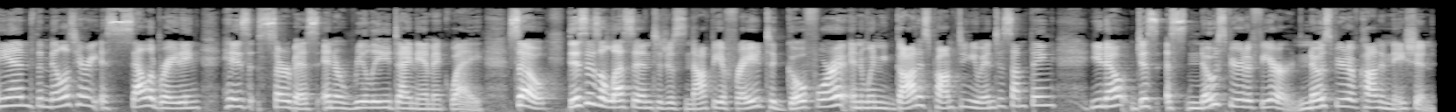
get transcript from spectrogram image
and the military is celebrating his service in a really dynamic way. So this is a lesson to just not be afraid to go for it. And when God is prompting you into something, you know, just no spirit of fear, no spirit spirit of condemnation.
